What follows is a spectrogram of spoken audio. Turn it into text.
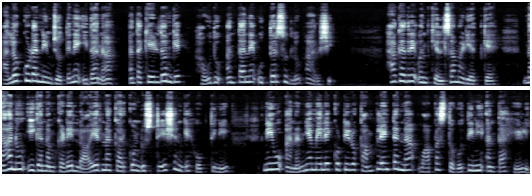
ಅಲೋಕ್ ಕೂಡ ನಿಮ್ಮ ಜೊತೆನೇ ಇದಾನಾ ಅಂತ ಕೇಳ್ದೋನ್ಗೆ ಹೌದು ಅಂತಾನೆ ಉತ್ತರಿಸಿದ್ಲು ಆರುಷಿ. ಹಾಗಾದರೆ ಒಂದು ಕೆಲಸ ಮಾಡಿ ಅದಕ್ಕೆ ನಾನು ಈಗ ನಮ್ಮ ಕಡೆ ಲಾಯರ್ನ ಕರ್ಕೊಂಡು ಸ್ಟೇಷನ್ಗೆ ಹೋಗ್ತೀನಿ ನೀವು ಅನನ್ಯ ಮೇಲೆ ಕೊಟ್ಟಿರೋ ಕಂಪ್ಲೇಂಟನ್ನು ವಾಪಸ್ ತಗೋತೀನಿ ಅಂತ ಹೇಳಿ.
